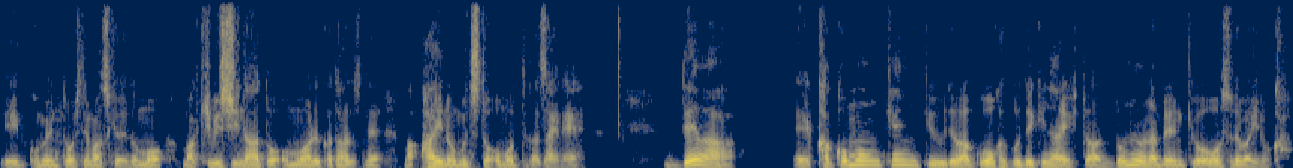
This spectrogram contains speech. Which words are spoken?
えー、コメントをしてますけれども、まあ、厳しいなと思われる方はですね、まあ、愛の無知と思ってくださいね。では、えー、過去問研究では合格できない人はどのような勉強をすればいいのか。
